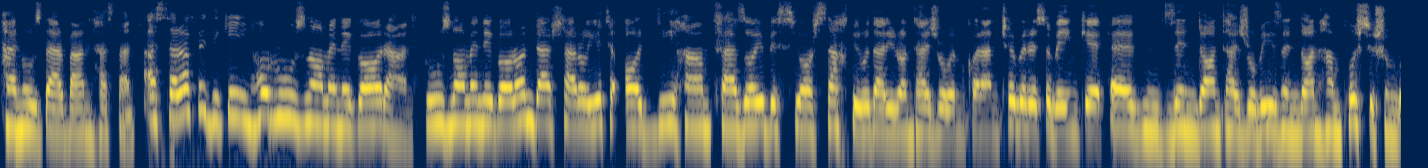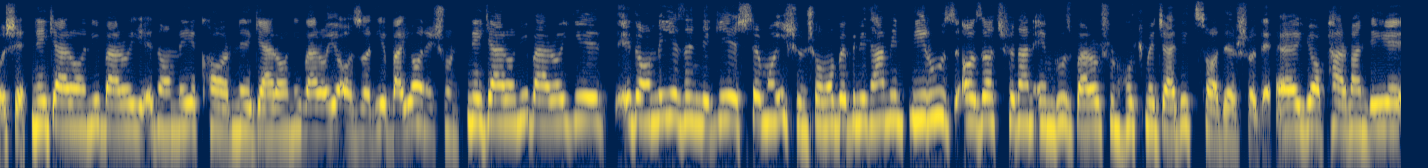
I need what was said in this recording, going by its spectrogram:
هنوز در بند هستن. از طرف دیگه اینها روزنامه نگارن روزنامه نگاران در شرایط عادی هم فضای بسیار سختی رو در ایران تجربه می‌کنن. چه برسه به اینکه زندان تجربه زندان هم پشتشون باشه. نگرانی برای ادامه کار نگرانی برای آزادی بیانشون نگرانی برای ادامه زندگی اجتماعیشون. شما ببینید همین دیروز آزاد شدن امروز براشون حکم جدید صادر شده یا پرونده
